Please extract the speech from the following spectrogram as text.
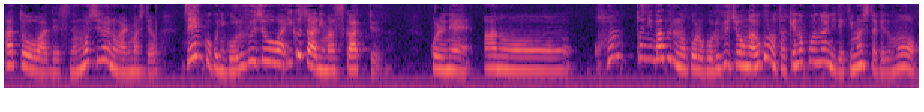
あとはですね面白いのがありましたよ。全国にゴルフ場はいくつありますかっていう。これねあのー、本当にバブルの頃ゴルフ場がウゴのタケノコのようにできましたけども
